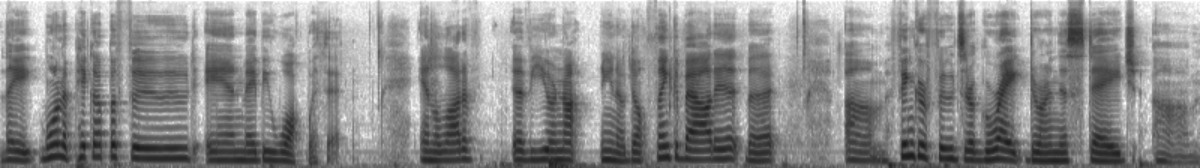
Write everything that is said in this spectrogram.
they want to pick up a food and maybe walk with it. And a lot of, of you are not, you know, don't think about it, but um, finger foods are great during this stage um,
